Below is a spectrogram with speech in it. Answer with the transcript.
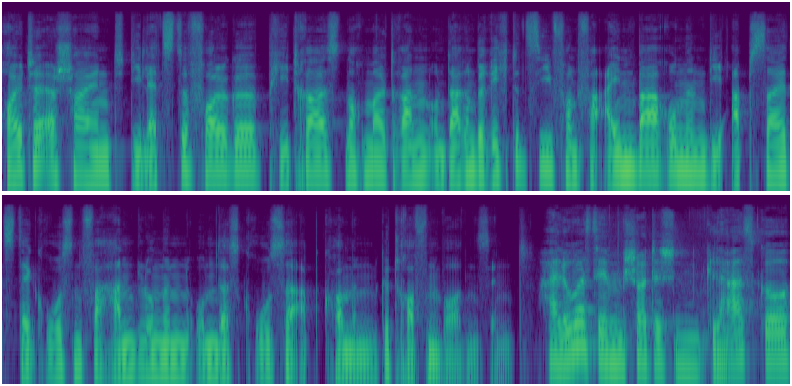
Heute erscheint die letzte Folge. Petra ist nochmal dran und darin berichtet sie von Vereinbarungen, die abseits der großen Verhandlungen um das große Abkommen getroffen worden sind. Hallo aus dem schottischen Glasgow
